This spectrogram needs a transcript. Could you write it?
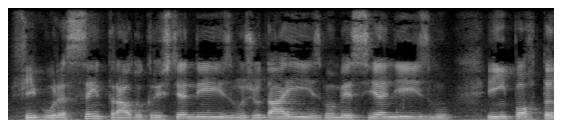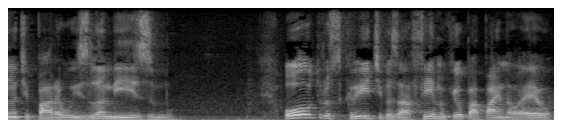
figura central do cristianismo, judaísmo, messianismo e importante para o islamismo. Outros críticos afirmam que o Papai Noel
